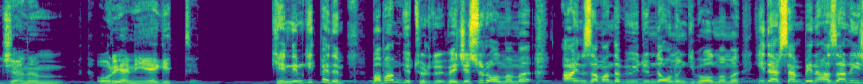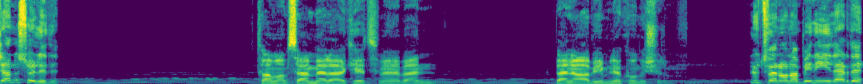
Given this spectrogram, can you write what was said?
Canım oraya niye gittin? Kendim gitmedim. Babam götürdü ve cesur olmamı, aynı zamanda büyüdüğümde onun gibi olmamı, gidersem beni azarlayacağını söyledi. Tamam sen merak etme ben ben abimle konuşurum. Lütfen ona beni ileride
